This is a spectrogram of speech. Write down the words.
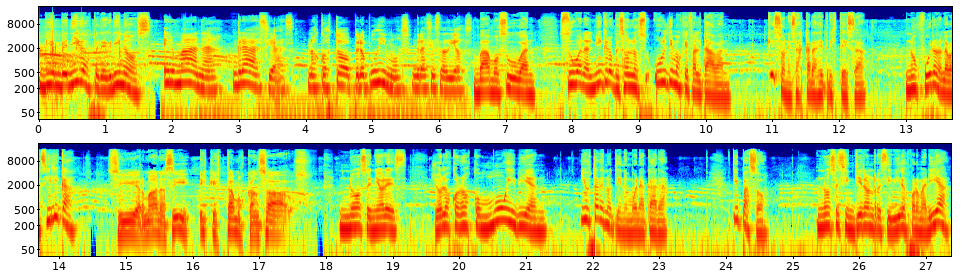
Bienvenidos peregrinos. Hermana, gracias. Nos costó, pero pudimos, gracias a Dios. Vamos, suban. Suban al micro que son los últimos que faltaban. ¿Qué son esas caras de tristeza? ¿No fueron a la basílica? Sí, hermana, sí. Es que estamos cansados. No, señores. Yo los conozco muy bien. Y ustedes no tienen buena cara. ¿Qué pasó? ¿No se sintieron recibidos por María?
